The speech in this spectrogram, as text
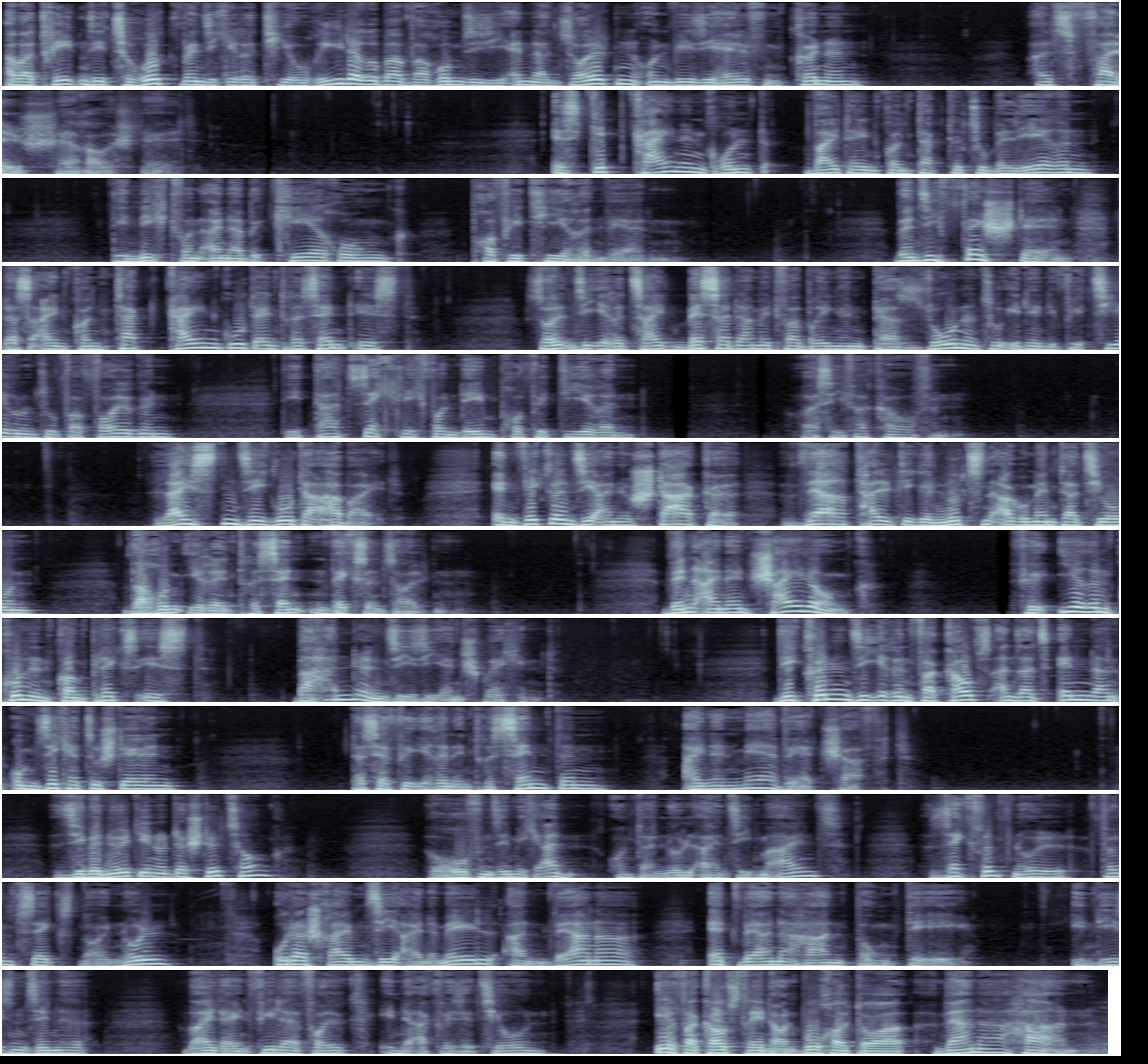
Aber treten Sie zurück, wenn sich Ihre Theorie darüber, warum Sie sie ändern sollten und wie Sie helfen können, als falsch herausstellt. Es gibt keinen Grund, weiterhin Kontakte zu belehren, die nicht von einer Bekehrung profitieren werden. Wenn Sie feststellen, dass ein Kontakt kein guter Interessent ist, sollten Sie Ihre Zeit besser damit verbringen, Personen zu identifizieren und zu verfolgen, die tatsächlich von dem profitieren, was Sie verkaufen. Leisten Sie gute Arbeit. Entwickeln Sie eine starke, werthaltige Nutzenargumentation, warum Ihre Interessenten wechseln sollten. Wenn eine Entscheidung für Ihren Kunden komplex ist, behandeln Sie sie entsprechend. Wie können Sie Ihren Verkaufsansatz ändern, um sicherzustellen, dass er für Ihren Interessenten einen Mehrwert schafft? Sie benötigen Unterstützung? Rufen Sie mich an unter 0171 650 5690 oder schreiben Sie eine Mail an werner.wernerhahn.de. In diesem Sinne weiterhin viel Erfolg in der Akquisition Ihr Verkaufstrainer und Buchautor Werner Hahn.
